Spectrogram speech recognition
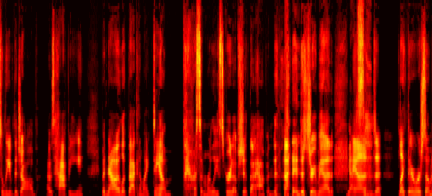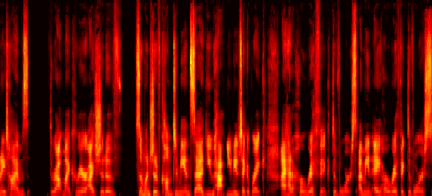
to leave the job. I was happy. But now I look back and I'm like, damn, there was some really screwed up shit that happened in that industry, man. Yes. And uh, like there were so many times throughout my career I should have someone should have come to me and said you have you need to take a break. I had a horrific divorce. I mean a horrific divorce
